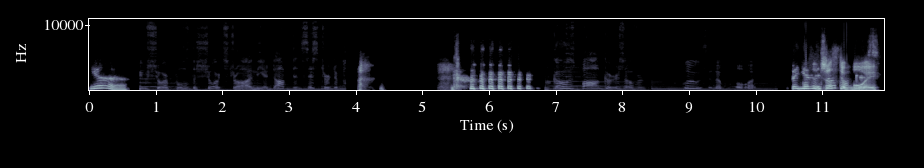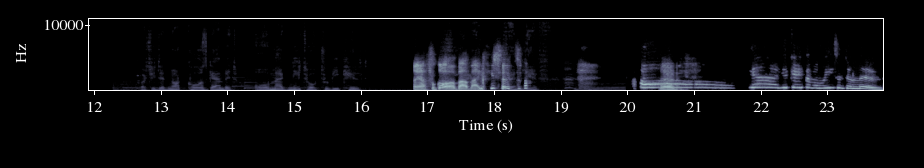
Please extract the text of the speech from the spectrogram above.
Yeah. You sure pulled the short straw in the adopted sister department. goes bonkers over losing a boy. But yeah, Wasn't it's not just a boy. bonkers. But she did not cause Gambit or Magneto to be killed. Yeah, I forgot about Magneto. And live. Oh, yeah, you gave them a reason to live.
